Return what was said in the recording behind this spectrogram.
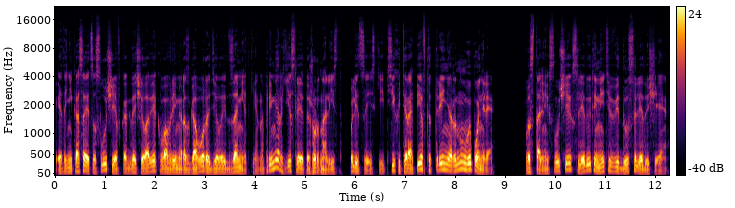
Это не касается случаев, когда человек во время разговора делает заметки. Например, если это журналист, полицейский, психотерапевт, тренер, ну вы поняли. В остальных случаях следует иметь в виду следующее.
